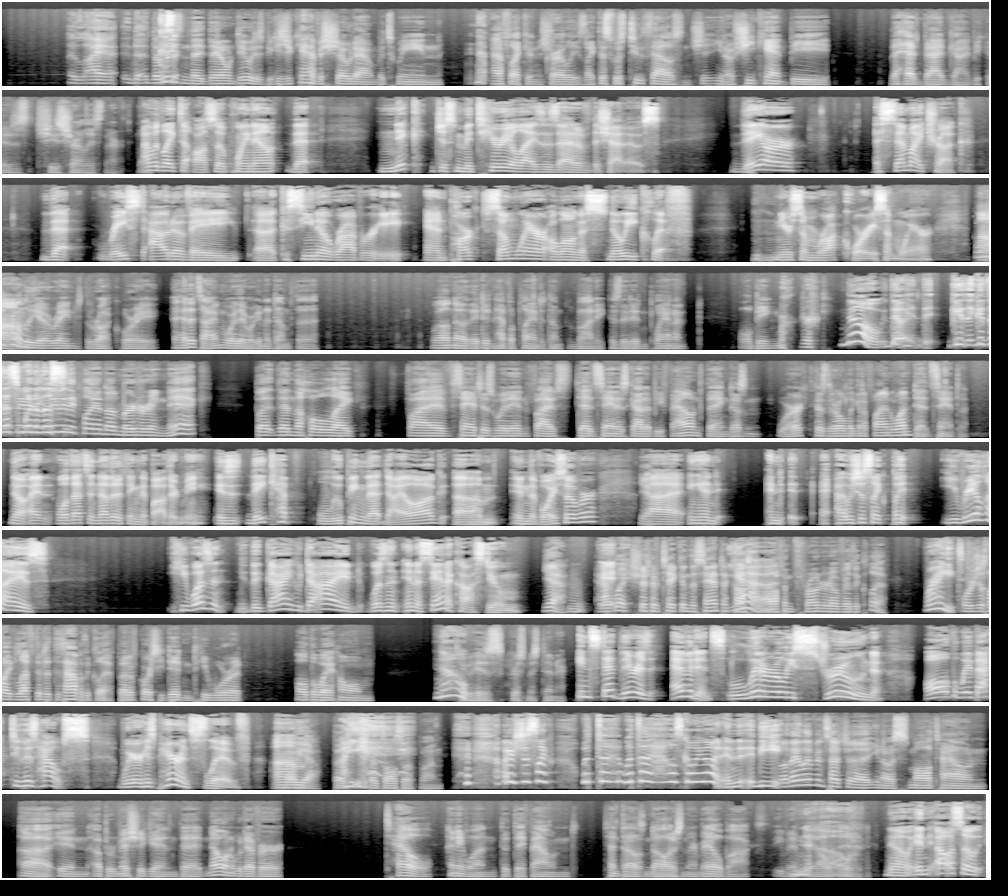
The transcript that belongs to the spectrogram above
I the, the reason that they don't do it is because you can't have a showdown between No. Affleck and Charlize. Like this was 2000. She, you know, she can't be the head bad guy because she's Charlize Theron. I would like to also point out that Nick just materializes out of the shadows. They are a semi truck that raced out of a uh, casino robbery and parked somewhere along a snowy cliff Mhm. near some rock quarry somewhere. Well, they Um, probably arranged the rock quarry ahead of time where they were going to dump the. Well, no, they didn't have a plan to dump the body because they didn't plan on all being murdered. No, because that's maybe one they, of those. Maybe they planned on murdering Nick, but then the whole like five Santas went in, five dead Santas got to be found thing doesn't work because they're only going to find one dead Santa. No, and well, that's another thing that bothered me is they kept looping that dialogue um, in the voiceover, Yeah. uh, and and it, I was just like, but you realize he wasn't the guy who died wasn't in a Santa costume. Yeah, It- eh, Affleck should have taken the Santa costume Yeah. off and thrown it over the cliff, Right. or just like left it at the top of the cliff. But of course he didn't. He wore it all the way home no. to his Christmas dinner. Instead, there is evidence literally strewn all the way back to his house where his parents live. Um, oh yeah, that's, I- that's also fun. I was just like, what the what the hell's going on? And the, Well, they live in such a you know a small town uh, in Upper Michigan that no one would ever tell anyone that they found ten thousand dollars in their mailbox, even if they all No. did. no, and also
